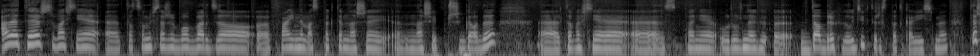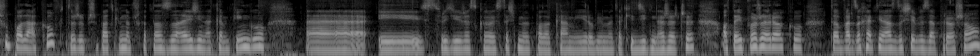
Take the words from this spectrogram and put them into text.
ale też właśnie e, to, co myślę, że było bardzo e, fajnym aspektem naszej, e, naszej przygody, e, to właśnie e, spanie u różnych e, dobrych ludzi, których spotkaliśmy. Też u Polaków, którzy przypadkiem na przykład nas znaleźli na kempingu e, i stwierdzili, że skoro jesteśmy Polakami i robimy takie dziwne rzeczy o tej porze roku, to bardzo chętnie nas do siebie zaproszą.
